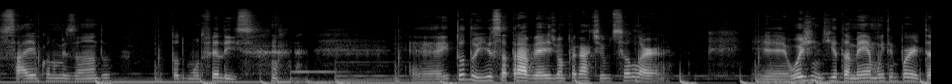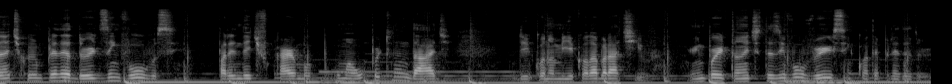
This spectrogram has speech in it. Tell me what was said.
sai economizando todo mundo feliz. é, e tudo isso através de um aplicativo de celular. Né? É, hoje em dia também é muito importante que o empreendedor desenvolva-se para identificar uma, uma oportunidade de economia colaborativa. É importante desenvolver-se enquanto empreendedor.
